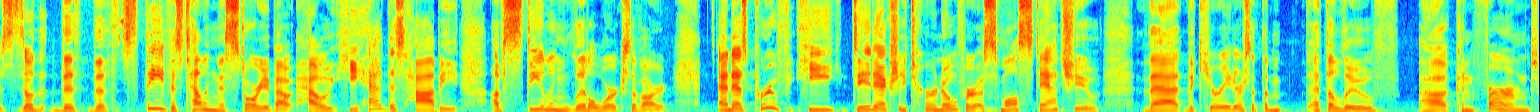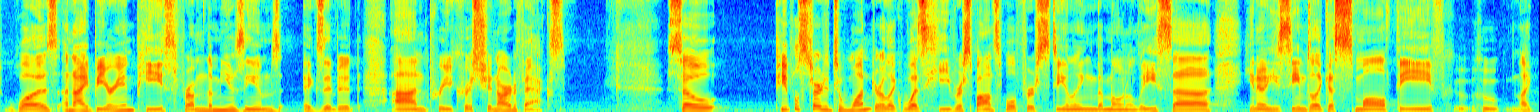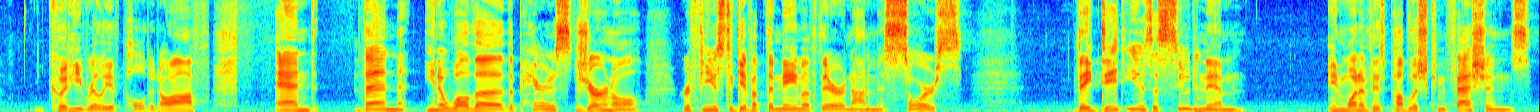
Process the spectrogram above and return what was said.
So the, the, thief is telling this story about how he had this hobby of stealing little works of art, and as proof, he did actually turn over a small statue that the curators at the at the Louvre uh, confirmed was an Iberian piece from the museum's exhibit on pre-Christian artifacts. So people started to wonder like was he responsible for stealing the Mona Lisa? You know, he seemed like a small thief who, who like could he really have pulled it off? And then, you know, while the the Paris Journal refused to give up the name of their anonymous source, they did use a pseudonym in one of his published confessions,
